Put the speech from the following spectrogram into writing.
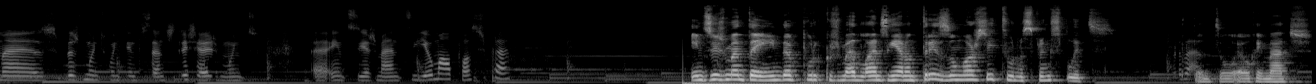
Mas, mas muito, muito interessante. Três séries muito uh, entusiasmantes e eu mal posso esperar. Entusiasmante ainda porque os Mad Lions ganharam 3-1 aos G2 no Spring Split. Portanto, é o rematch.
